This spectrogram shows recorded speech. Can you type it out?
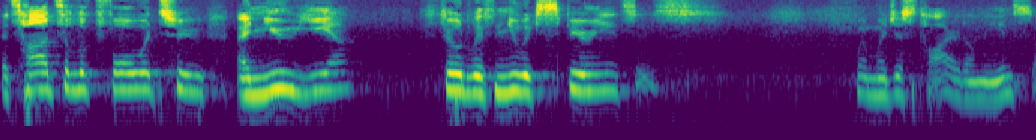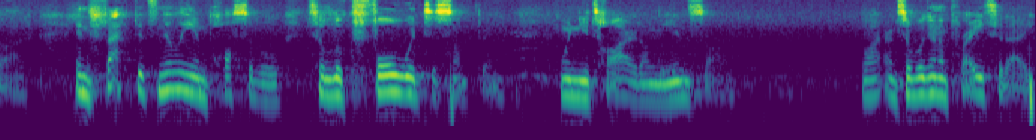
It's hard to look forward to a new year filled with new experiences when we're just tired on the inside. In fact, it's nearly impossible to look forward to something when you're tired on the inside. Right? And so we're going to pray today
